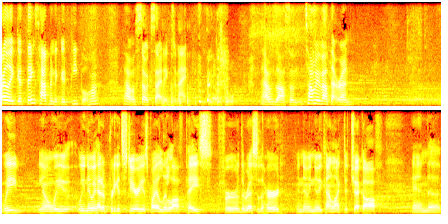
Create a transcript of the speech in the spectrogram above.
Charly, good things happen to good people, huh? That was so exciting tonight. that was cool. That was awesome. Tell me about that run. We, you know, we we knew we had a pretty good steer. He was probably a little off pace for the rest of the herd, and we knew he kind of liked to check off. And uh,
